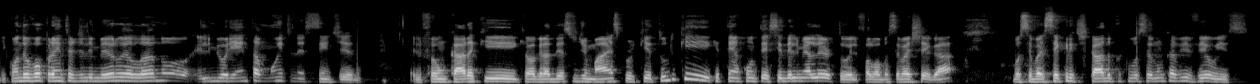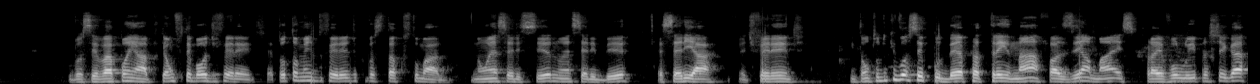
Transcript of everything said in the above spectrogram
e quando eu vou para Inter de Limeiro, o Elano ele me orienta muito nesse sentido. Ele foi um cara que, que eu agradeço demais, porque tudo que, que tem acontecido ele me alertou. Ele falou: você vai chegar, você vai ser criticado porque você nunca viveu isso. E você vai apanhar, porque é um futebol diferente. É totalmente diferente do que você está acostumado. Não é Série C, não é Série B, é Série A. É diferente. Então, tudo que você puder para treinar, fazer a mais, para evoluir, para chegar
